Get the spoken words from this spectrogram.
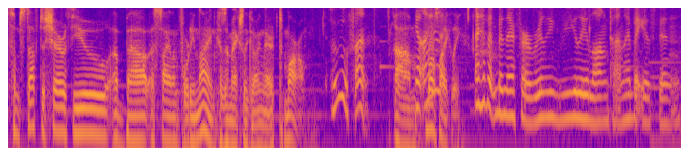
some stuff to share with you about Asylum 49 because I'm actually going there tomorrow. Ooh, fun. Um, Yeah, I most haven't- likely. I haven't been there for a really, really long time. I bet you it's been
